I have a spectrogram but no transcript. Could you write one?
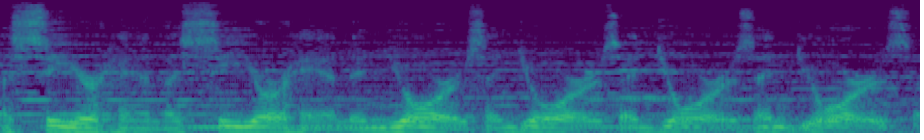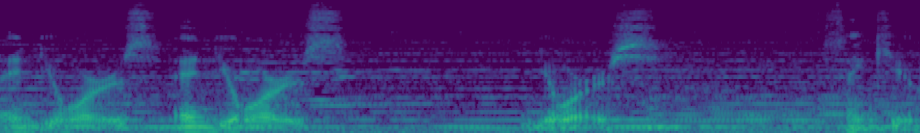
I see your hand. I see your hand, and yours, and yours, and yours, and yours, and yours, and yours, and yours. Thank you.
